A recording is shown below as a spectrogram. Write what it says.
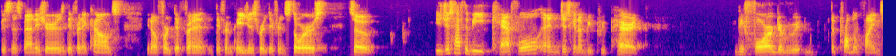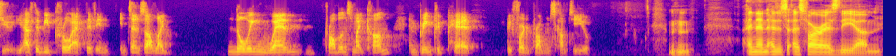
business managers different accounts you know for different different pages for different stores so you just have to be careful and just gonna be prepared before the the problem finds you you have to be proactive in in terms of like knowing when problems might come and being prepared before the problems come to you mm-hmm. And then as as far as the um,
